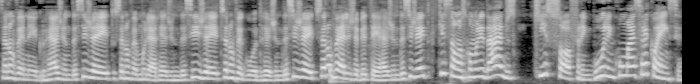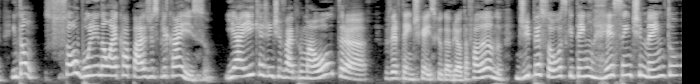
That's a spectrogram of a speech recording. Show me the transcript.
Você não vê negro reagindo desse jeito, você não vê mulher reagindo desse jeito, você não vê gordo reagindo desse jeito, você não vê LGBT reagindo desse jeito, que são as comunidades que sofrem bullying com mais frequência. Então, só o bullying não é capaz de explicar isso. E aí que a gente vai para uma outra vertente, que é isso que o Gabriel tá falando, de pessoas que têm um ressentimento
